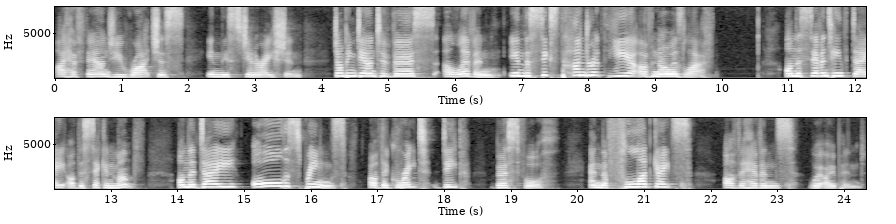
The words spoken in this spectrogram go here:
I have found you righteous in this generation. Jumping down to verse 11. In the 600th year of Noah's life, on the 17th day of the second month, on the day all the springs of the great deep burst forth, and the floodgates of the heavens were opened.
